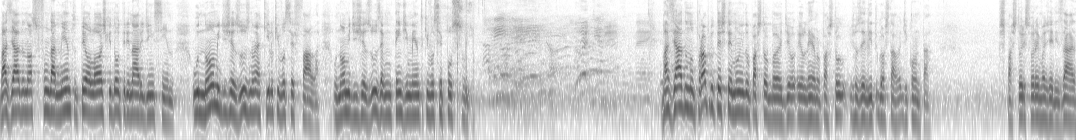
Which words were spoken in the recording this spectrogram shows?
baseado no nosso fundamento teológico e doutrinário de ensino. O nome de Jesus não é aquilo que você fala, o nome de Jesus é o entendimento que você possui. Baseado no próprio testemunho do pastor Bud, eu, eu lembro, o pastor Joselito gostava de contar. Os pastores foram evangelizar,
